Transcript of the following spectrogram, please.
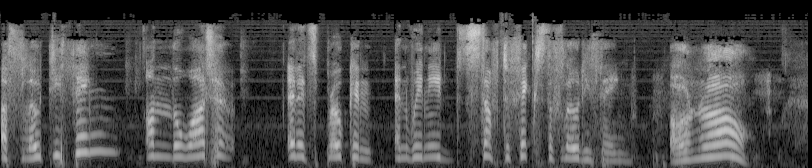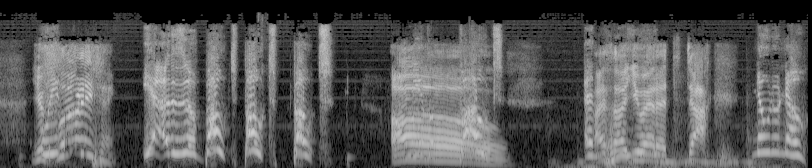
a floaty thing on the water, and it's broken, and we need stuff to fix the floaty thing. Oh no! Your We- floaty thing. Yeah, the boat, boat, boat. a Oh, boat. And I thought we you had a duck. No, no, no,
